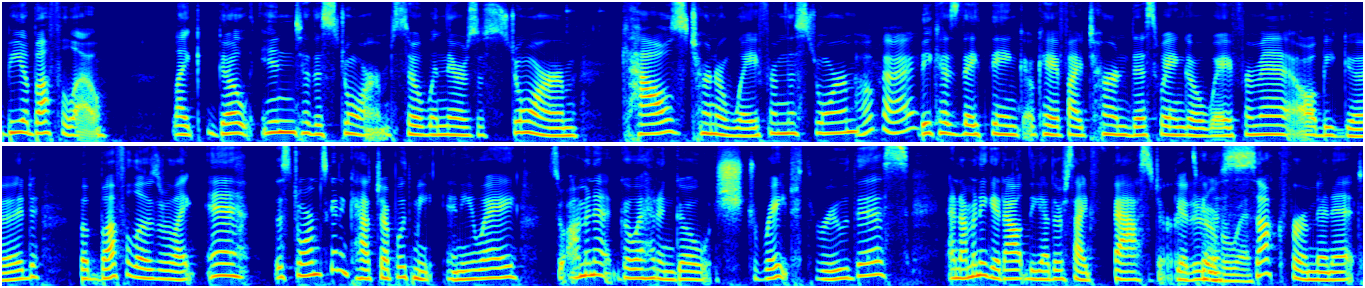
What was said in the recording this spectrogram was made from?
be a buffalo, like go into the storm. So when there's a storm, cows turn away from the storm Okay. because they think, okay, if I turn this way and go away from it, I'll be good. But buffaloes are like, eh, the storm's going to catch up with me anyway. So I'm going to go ahead and go straight through this and I'm going to get out the other side faster. Get it's it going over to with. suck for a minute,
